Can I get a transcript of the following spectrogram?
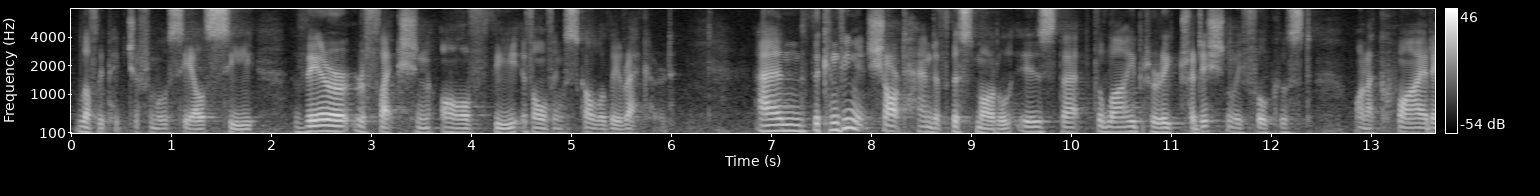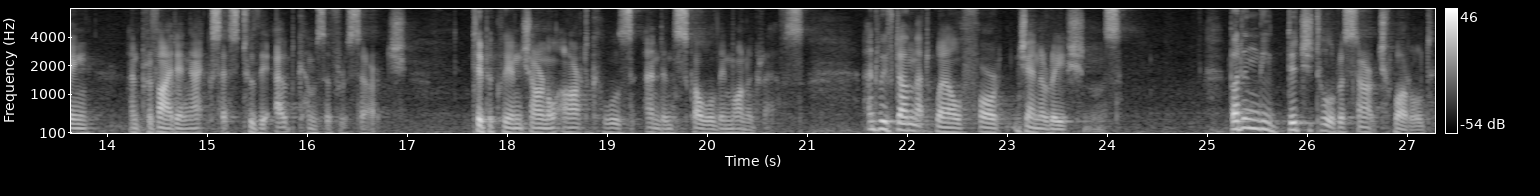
lovely picture from OCLC, their reflection of the evolving scholarly record. And the convenient shorthand of this model is that the library traditionally focused on acquiring and providing access to the outcomes of research, typically in journal articles and in scholarly monographs. And we've done that well for generations. But in the digital research world,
